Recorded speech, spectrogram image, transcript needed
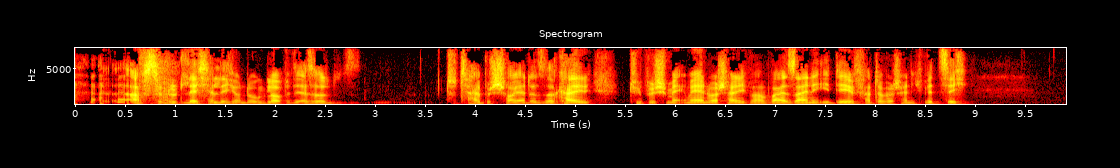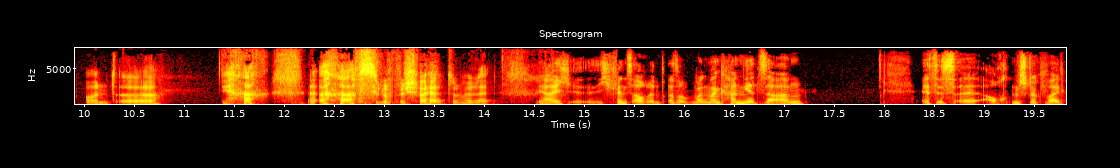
absolut lächerlich und unglaublich, also total bescheuert. Also kein typisch McMahon wahrscheinlich war, war seine Idee, fand er wahrscheinlich witzig. Und äh, ja, absolut bescheuert, tut mir leid. Ja, ich, ich finde es auch, also man, man kann jetzt sagen, es ist äh, auch ein Stück weit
